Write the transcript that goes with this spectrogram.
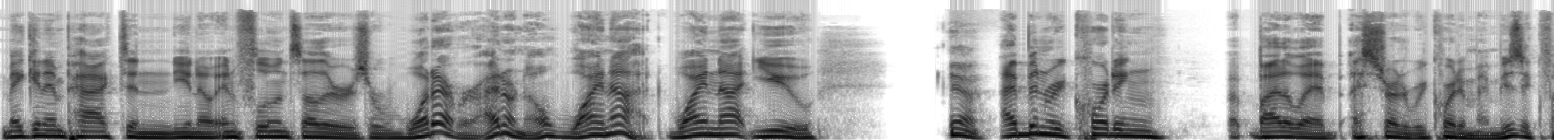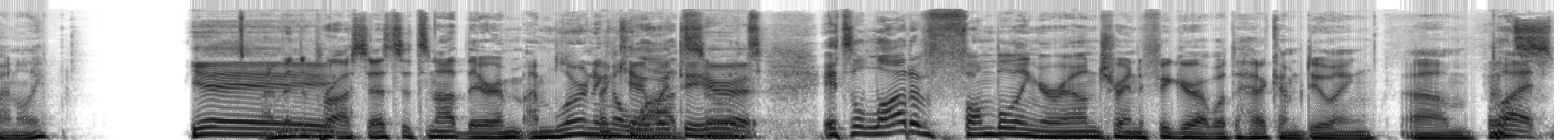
make an impact and you know influence others or whatever, I don't know. Why not? Why not you? Yeah. I've been recording. By the way, I started recording my music finally. Yeah, I'm in the process. It's not there. I'm, I'm learning I a lot. so it's, it's a lot of fumbling around trying to figure out what the heck I'm doing. Um, but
